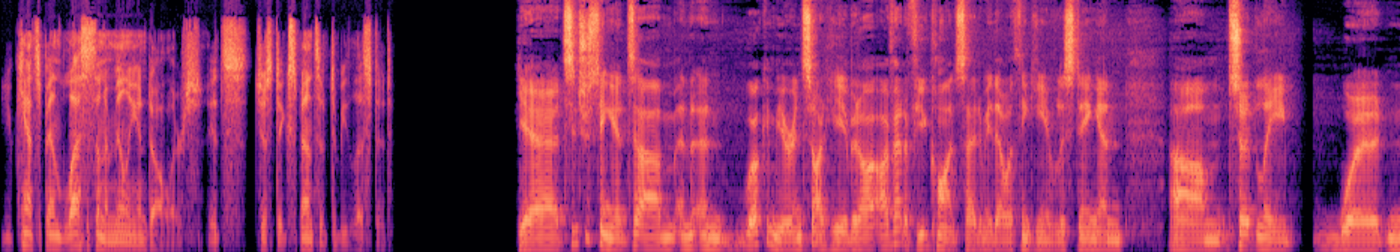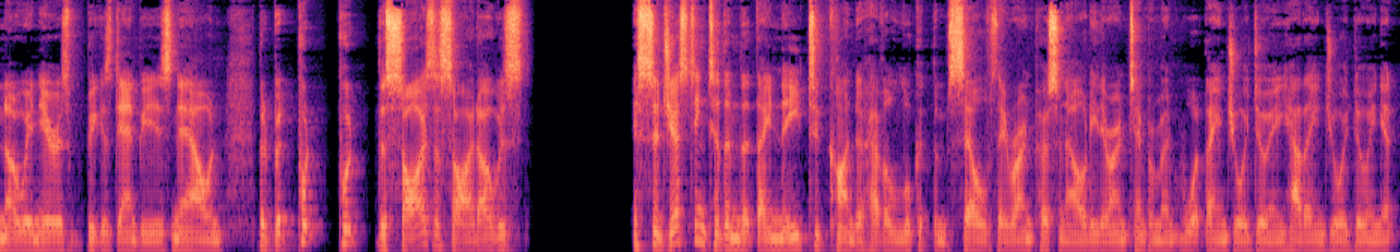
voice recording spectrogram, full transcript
you can't spend less than a million dollars. It's just expensive to be listed. Yeah, it's interesting. It's um, and and welcome your insight here. But I, have had a few clients say to me they were thinking of listing, and um, certainly were nowhere near as big as Danby is now. And but but put put the size aside, I was suggesting to them that they need to kind of have a look at themselves, their own personality, their own temperament, what they enjoy doing, how they enjoy doing it,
